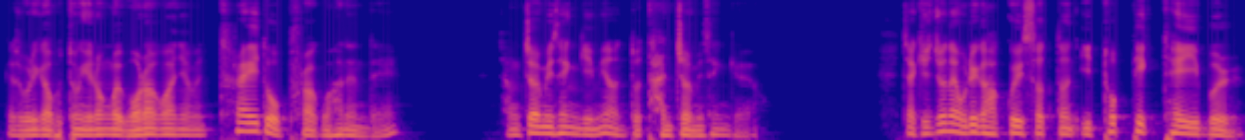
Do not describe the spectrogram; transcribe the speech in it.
그래서 우리가 보통 이런 걸 뭐라고 하냐면 트레이드 오프라고 하는데 장점이 생기면 또 단점이 생겨요. 자, 기존에 우리가 갖고 있었던 이 토픽 테이블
